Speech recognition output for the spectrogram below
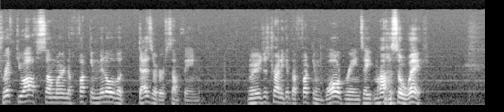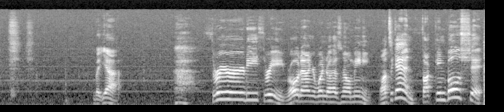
drift you off somewhere in the fucking middle of a desert or something. When you're just trying to get the fucking Walgreens eight miles away. but yeah. 33. Roll down your window has no meaning. Once again, fucking bullshit.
